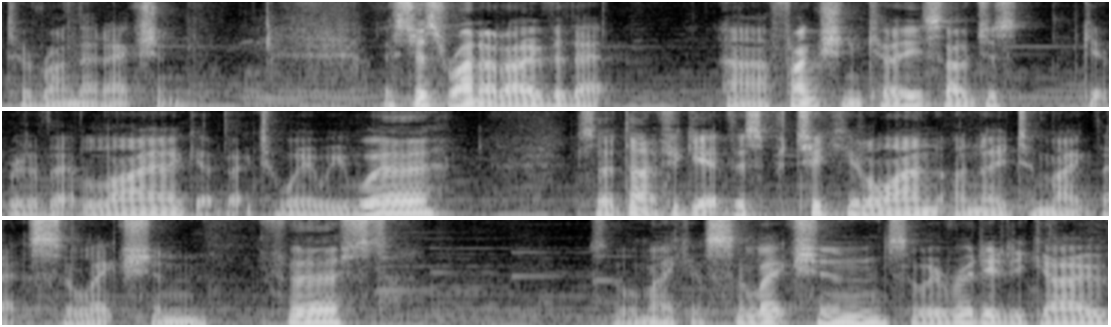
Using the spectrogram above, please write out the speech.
to run that action. Let's just run it over that uh, function key. So I'll just get rid of that layer, go back to where we were. So don't forget this particular one, I need to make that selection first. So we'll make a selection, so we're ready to go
